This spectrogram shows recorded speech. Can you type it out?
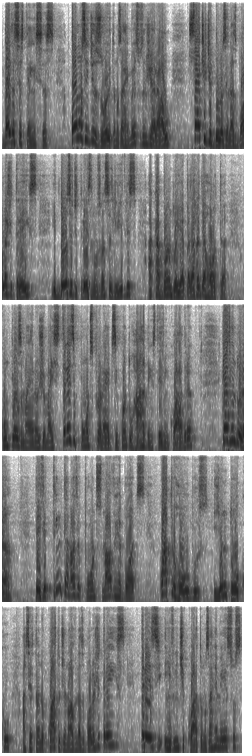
10 assistências, 11 de 18 nos arremessos em geral, 7 de 12 nas bolas de 3 e 12 de 13 nos lances livres, acabando aí, apesar da derrota, com um plus-minus de mais 13 pontos para o Nets enquanto Harden esteve em quadra. Kevin Durant teve 39 pontos, 9 rebotes, 4 roubos e um toco, acertando 4 de 9 nas bolas de 3, 13 em 24 nos arremessos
